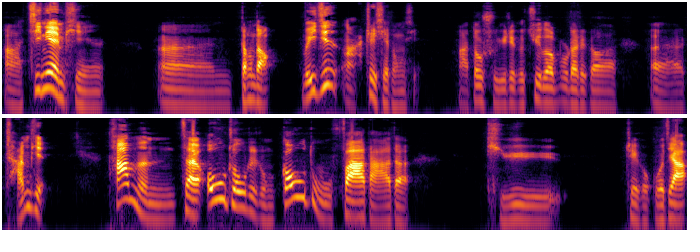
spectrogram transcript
啊、纪念品，嗯等等，围巾啊这些东西啊，都属于这个俱乐部的这个呃产品。他们在欧洲这种高度发达的体育这个国家，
